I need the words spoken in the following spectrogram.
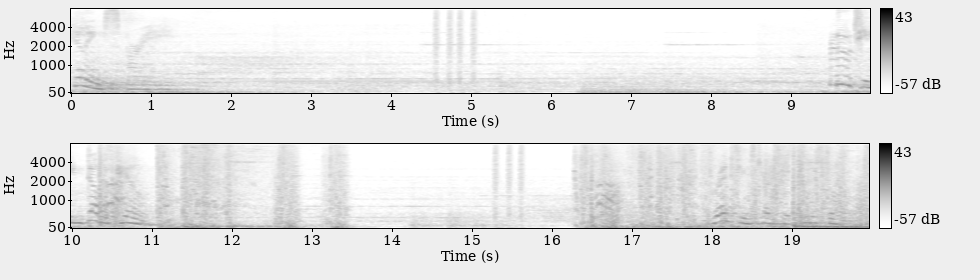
Killing spree. Blue team double kill. Red team's turret to destroyed.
